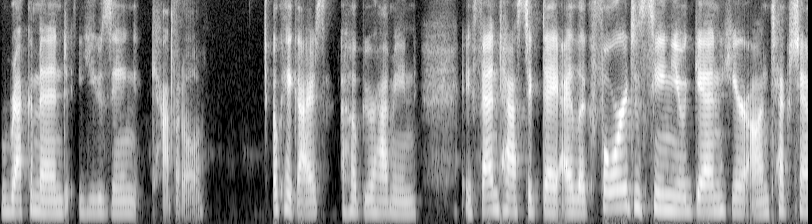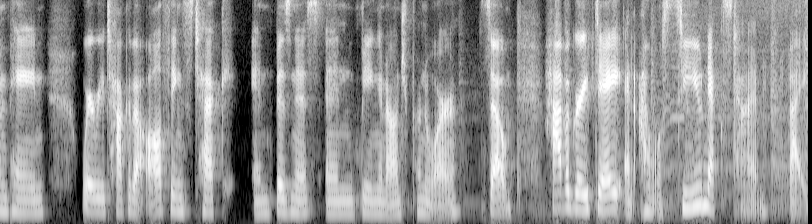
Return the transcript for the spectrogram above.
recommend using Qapital. Okay, guys, I hope you're having a fantastic day. I look forward to seeing you again here on Tech Champagne, where we talk about all things tech and business and being an entrepreneur. So have a great day, and I will see you next time. Bye.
